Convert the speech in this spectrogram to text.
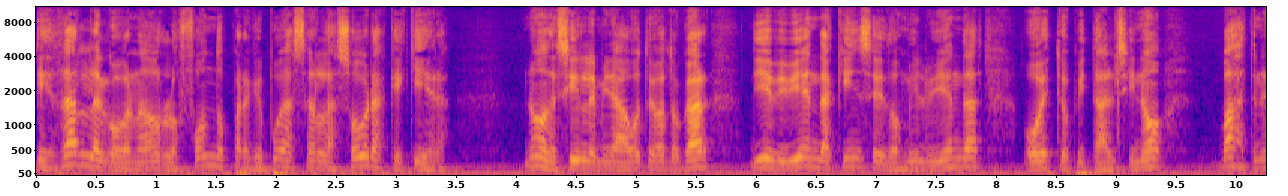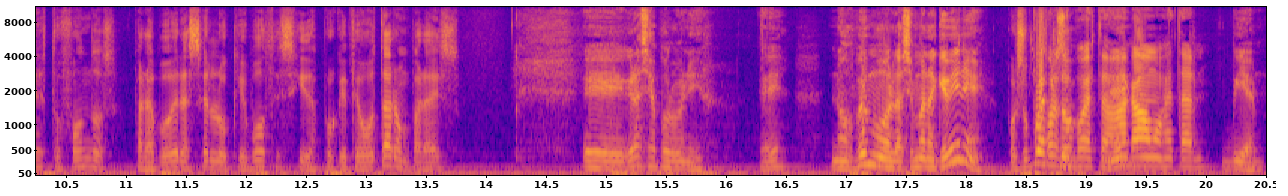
es darle al gobernador los fondos para que pueda hacer las obras que quiera. No decirle, mira, vos te va a tocar 10 viviendas, 15, 2000 viviendas o este hospital, sino vas a tener estos fondos para poder hacer lo que vos decidas, porque te votaron para eso. Eh, gracias por venir. ¿Eh? ¿Nos vemos la semana que viene? Por supuesto. Por supuesto, ¿Eh? acá vamos a estar. Bien,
